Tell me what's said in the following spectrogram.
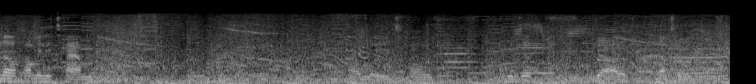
Don't know how many times. How many times we just got nothing.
